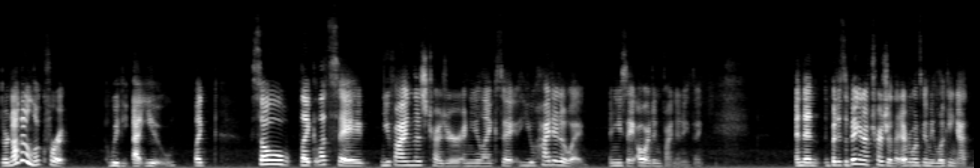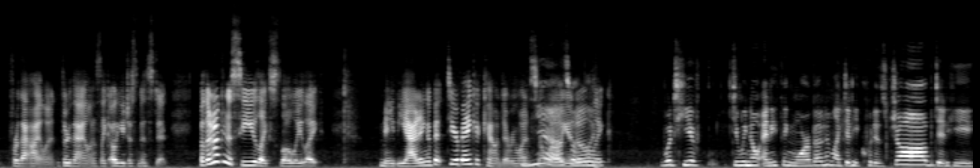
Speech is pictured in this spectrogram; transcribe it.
they're not gonna look for it with at you. Like so like let's say you find this treasure and you like say you hide it away and you say, Oh, I didn't find anything. And then but it's a big enough treasure that everyone's gonna be looking at for that island through the island. It's like, oh you just missed it. But they're not gonna see you like slowly like maybe adding a bit to your bank account every once in a Yeah, while, you know? like- like would he have do we know anything more about him like did he quit his job did he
